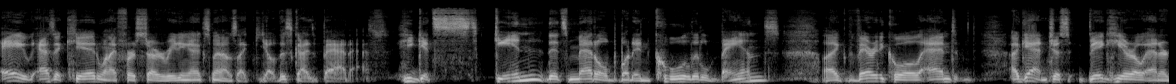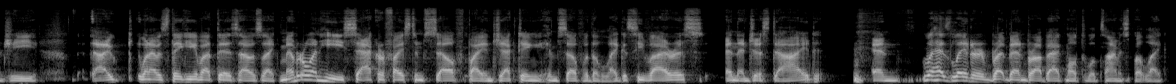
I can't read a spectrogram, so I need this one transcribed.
A, as a kid, when I first started reading X Men, I was like, yo, this guy's badass. He gets skin that's metal, but in cool little bands. Like, very cool. And again, just big hero energy. I when I was thinking about this, I was like, remember when he sacrificed himself by injecting himself with a legacy virus and then just died, and has later been brought back multiple times. But like,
